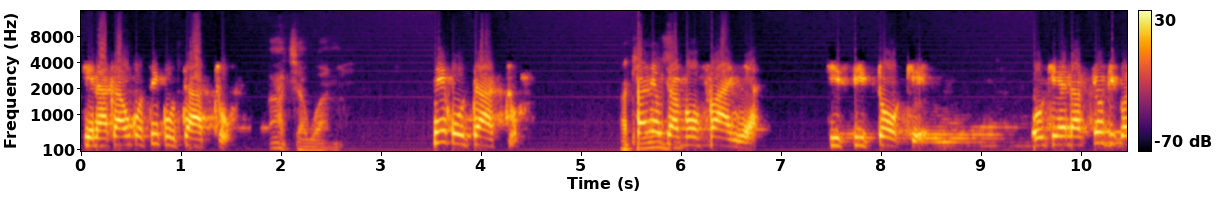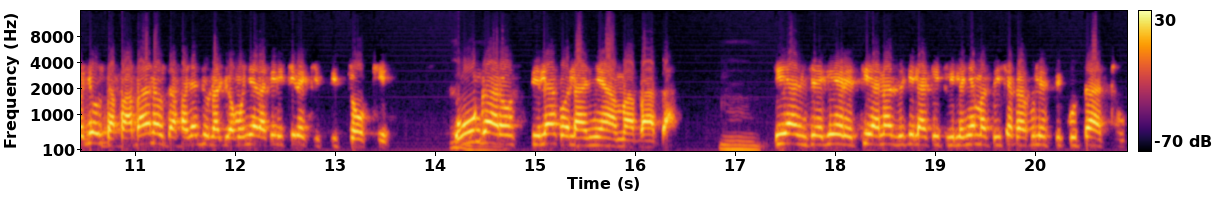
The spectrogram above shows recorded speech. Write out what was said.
kinakaa huko siku tatu. Acha bwana. siku tatu fanya utavyofanya? Kisitoke. Ukienda siku ukikojoa utapabana utafanyaje? Unajua mwenyewe lakini kile kisitoke. Unga rosti lako la nyama baba. Mm. tia njegere tia nazi kila kitu. Ile nyama ziishaka kule siku tatu.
